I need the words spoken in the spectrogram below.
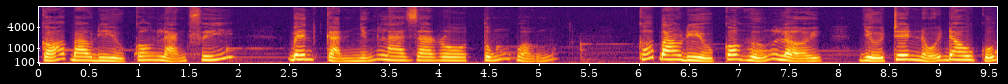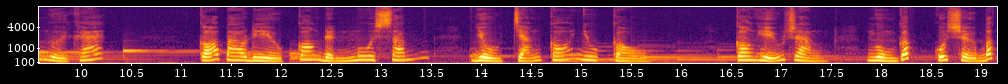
Có bao điều con lãng phí bên cạnh những Lazaro túng quẫn? Có bao điều con hưởng lợi dựa trên nỗi đau của người khác. Có bao điều con định mua sắm, dù chẳng có nhu cầu. Con hiểu rằng nguồn gốc của sự bất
